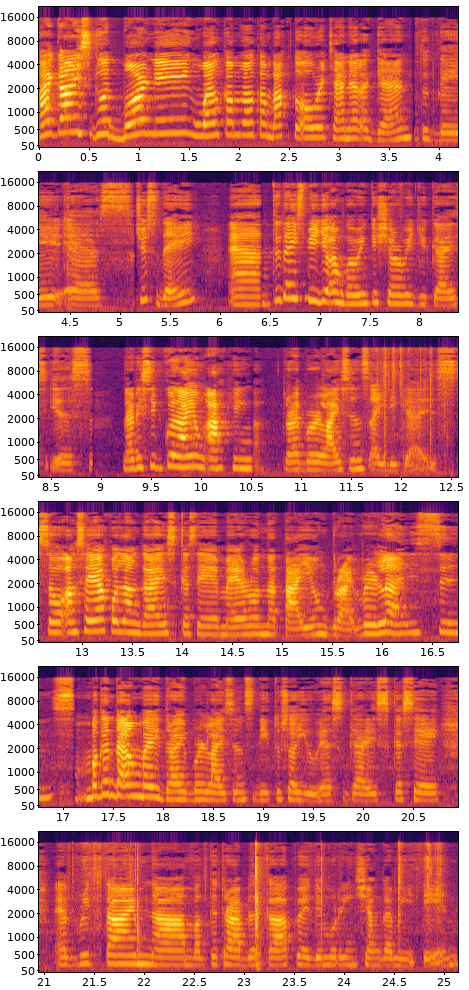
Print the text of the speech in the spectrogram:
Hi guys, good morning! Welcome, welcome back to our channel again. Today is Tuesday and today's video I'm going to share with you guys is na-receive ko na yung aking driver license ID guys. So, ang saya ko lang guys kasi mayroon na tayong driver license. Maganda ang may driver license dito sa US guys kasi every time na magte-travel ka, pwede mo rin siyang gamitin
